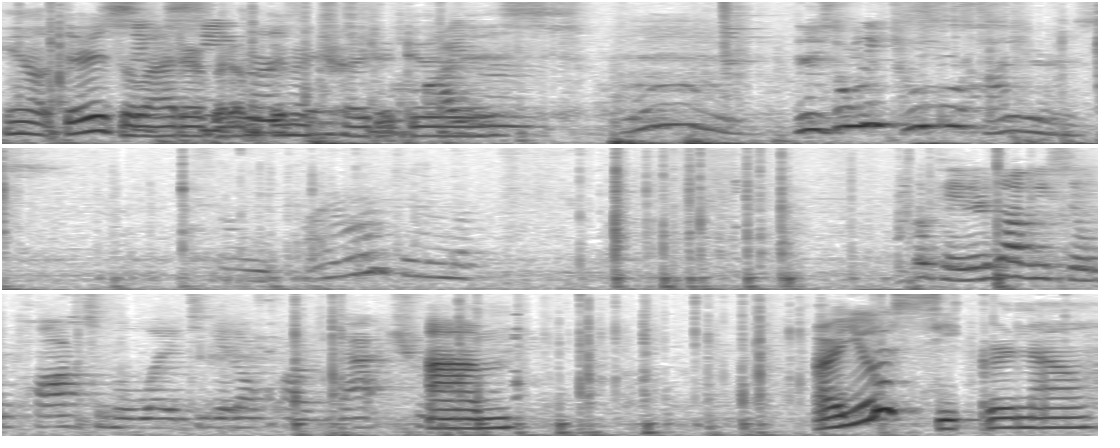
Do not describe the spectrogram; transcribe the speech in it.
you know, there is a ladder, but I'm gonna try to do this. There's only two more hiders. So I want in the Okay, there's obviously no possible way to get up on that tree. Um, are you a seeker now?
